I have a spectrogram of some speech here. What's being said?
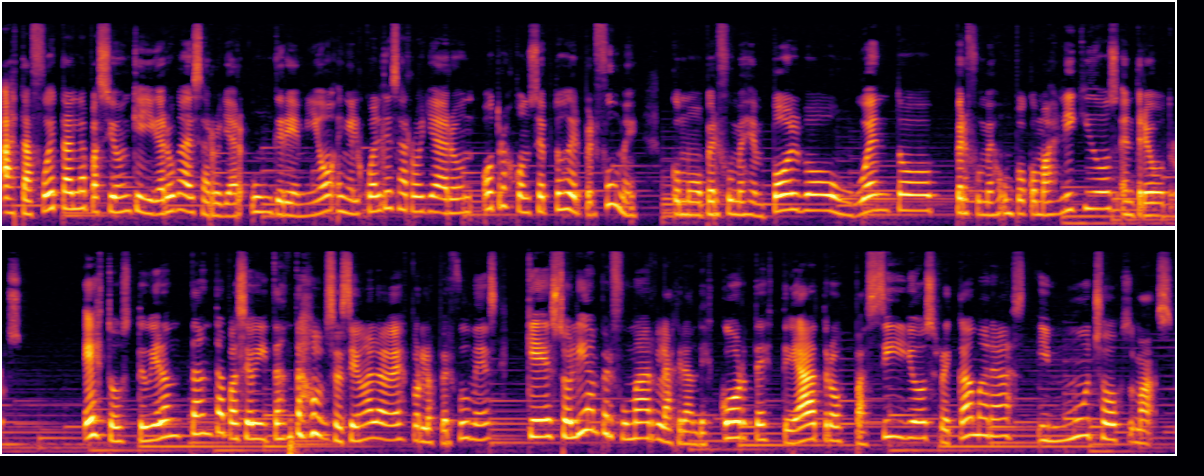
Hasta fue tal la pasión que llegaron a desarrollar un gremio en el cual desarrollaron otros conceptos del perfume, como perfumes en polvo, ungüento, perfumes un poco más líquidos, entre otros. Estos tuvieron tanta pasión y tanta obsesión a la vez por los perfumes que solían perfumar las grandes cortes, teatros, pasillos, recámaras y muchos más.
